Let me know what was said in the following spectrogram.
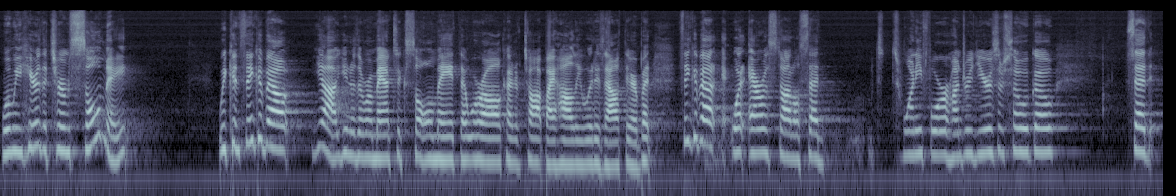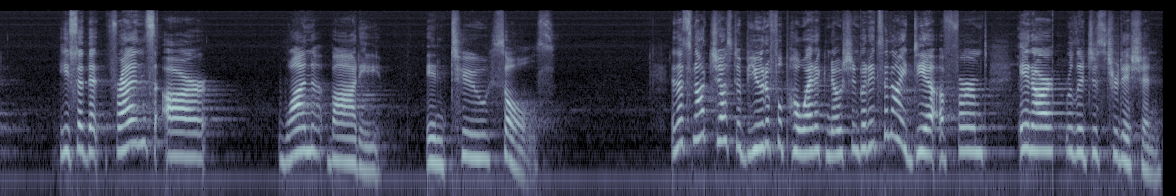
When we hear the term soulmate, we can think about, yeah, you know, the romantic soulmate that we're all kind of taught by Hollywood is out there. But think about what Aristotle said 2,400 years or so ago. Said, he said that friends are one body in two souls. And that's not just a beautiful poetic notion, but it's an idea affirmed in our religious tradition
